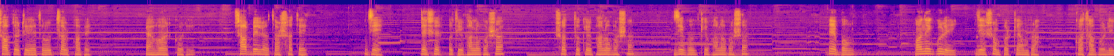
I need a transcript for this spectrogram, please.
শব্দটি এত উজ্জ্বলভাবে ব্যবহার করি, সাবলীলতার সাথে যে দেশের প্রতি ভালোবাসা, সত্যকে ভালোবাসা, জীবনকে ভালোবাসা এবং অনেকগুলোই যে সম্পর্কে আমরা কথা বলি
